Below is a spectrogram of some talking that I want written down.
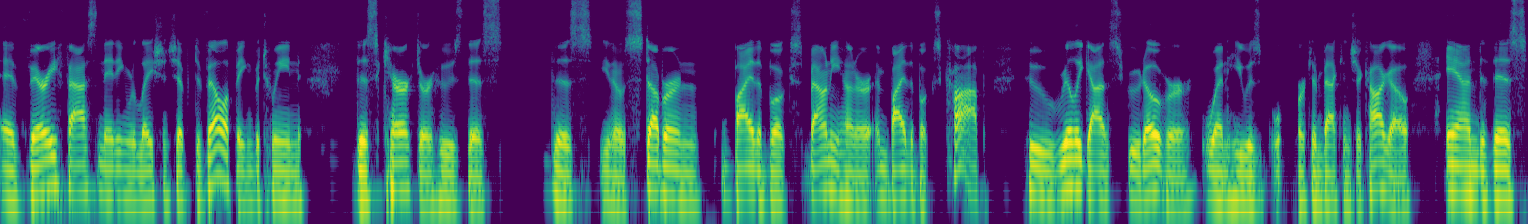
a very fascinating relationship developing between this character who's this this you know stubborn by the books bounty hunter and by the books cop who really got screwed over when he was working back in Chicago and this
